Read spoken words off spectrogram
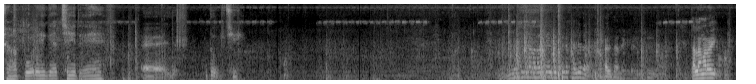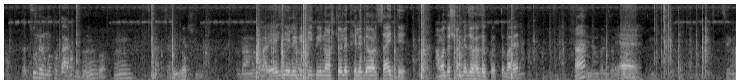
সব পড়ে গেছে রে। তুলছি। তাহলে আমার ওই চুলের মতো দাগ? আচ্ছা এই এলইডি টিভি নষ্ট হলে ফেলে দেওয়ার চাইতে আমাদের সঙ্গে যোগাযোগ করতে পারেন। হ্যাঁ এই নাম্বারে যাবে। হ্যাঁ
